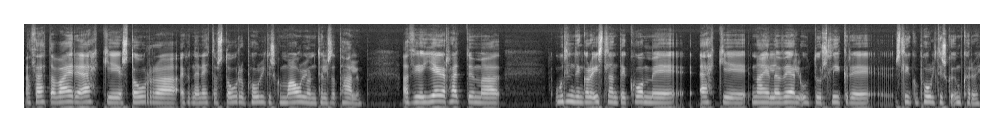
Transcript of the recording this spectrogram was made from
að þetta væri ekki stóra, einhvern veginn eitt af stóru pólitísku málunum til þess að tala um. Að því að ég er hætt um að útlendingar á Íslandi komi ekki nægilega vel út úr slíkri, slíku pólitísku umkarfi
